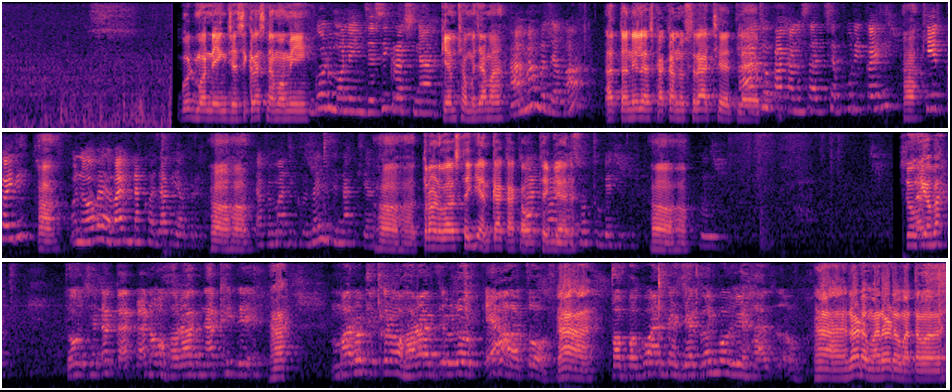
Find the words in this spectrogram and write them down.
Good morning Jai Shri Krishna mummy. Good morning Jai Shri Krishna. કેમ છો? મજામાં? હા મજામાં. આ તો નિલેશ કાકાનું શ્રાદ્ધ છે એટલે આ જો કાકાનું શ્રાદ્ધ છે પૂરી કરી હા. ખીર કરી હા. અને હવે વાઈન નાખવા જાવી આપણે. હા હા. આપણે માં દીકરો જાય ને તે નાખ્યા હા હા. ત્રણ વર્ષ થઈ ગયા ને કા કાકા આ થઈ ગયા ને? ને ચોથું બેસી ગયું. હા હા. શું કયો બા? તો છે ને કાકાનો હરાજ નાખી દે. હા. મારો દીકરો હરાજ જેવડો ક્યાં હતો? હા. પણ ભગવાનને જે ગમ્યો એ હા રડોમાં રડોમાં તમારે.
